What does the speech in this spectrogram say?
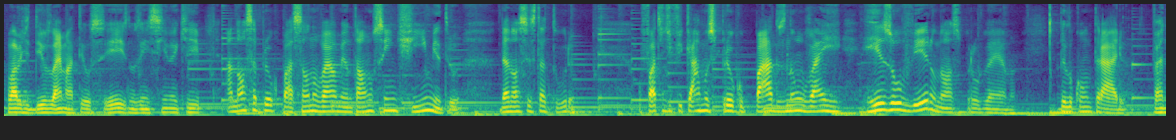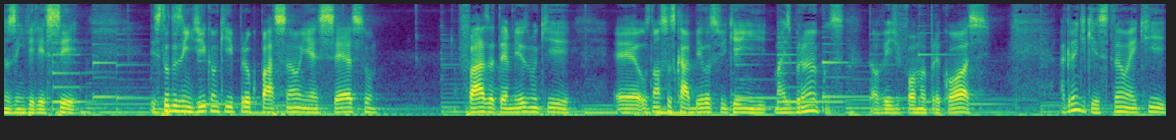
palavra de Deus lá em Mateus 6 nos ensina que a nossa preocupação não vai aumentar um centímetro da nossa estatura. O fato de ficarmos preocupados não vai resolver o nosso problema. Pelo contrário, vai nos envelhecer. Estudos indicam que preocupação em excesso faz até mesmo que é, os nossos cabelos fiquem mais brancos, talvez de forma precoce. A grande questão é que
